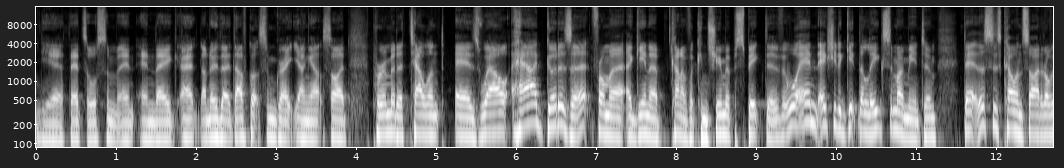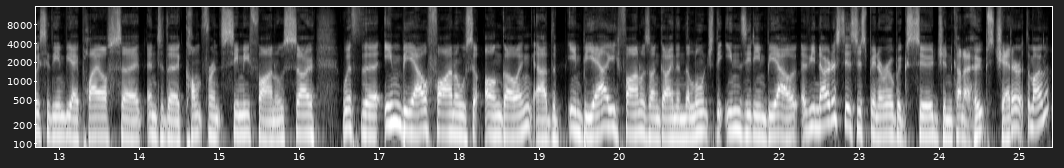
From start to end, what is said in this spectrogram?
Yeah, that's awesome, and and they uh, I know that they've got some great young outside perimeter talent as well. How good is it from a again a kind of a consumer perspective, well, and actually to get the league some momentum that this has coincided obviously the NBA playoffs uh, into the conference semi-finals. So with the NBL finals ongoing, uh, the NBA finals ongoing, and the launch of the NZNBL, have you noticed there's just been a real big surge in kind of hoops chatter at the moment?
